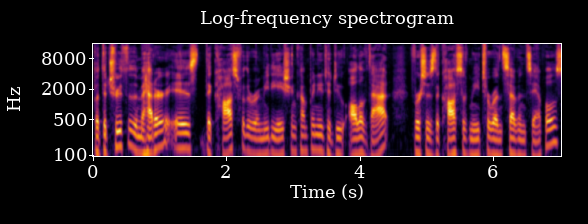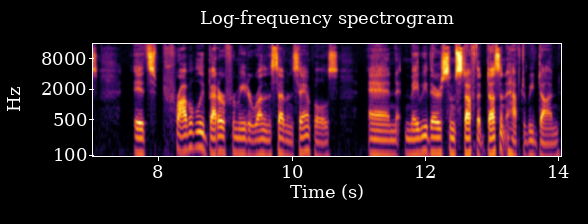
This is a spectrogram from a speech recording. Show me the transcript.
But the truth of the matter is the cost for the remediation company to do all of that versus the cost of me to run seven samples, it's probably better for me to run the seven samples and maybe there's some stuff that doesn't have to be done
